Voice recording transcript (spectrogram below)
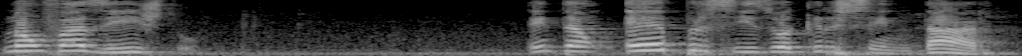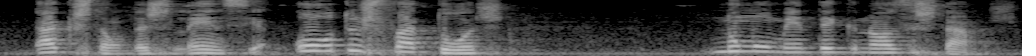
Não faz isto. Então, é preciso acrescentar à questão da excelência outros fatores no momento em que nós estamos.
